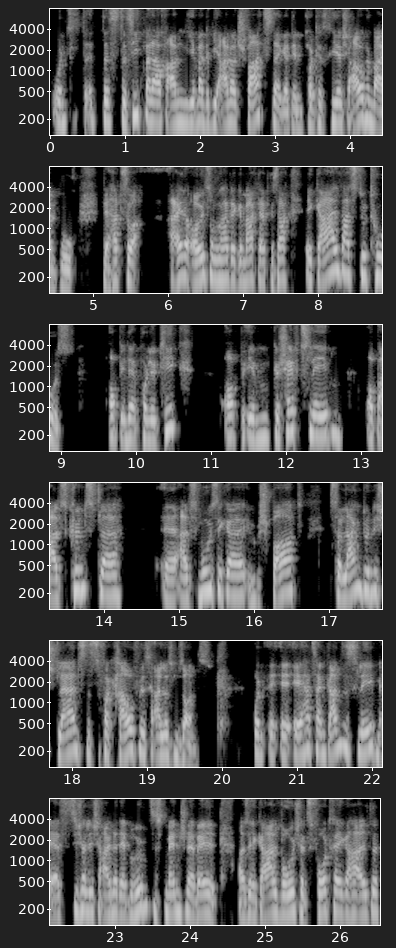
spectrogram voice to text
Und das, das sieht man auch an jemandem wie Arnold Schwarzenegger, den porträtiere ich auch in meinem Buch. Der hat so eine Äußerung hat er gemacht, er hat gesagt, egal was du tust, ob in der Politik, ob im Geschäftsleben, ob als Künstler, äh, als Musiker, im Sport, solange du nicht lernst, das zu verkaufen, ist alles umsonst. Und er, hat sein ganzes Leben, er ist sicherlich einer der berühmtesten Menschen der Welt. Also egal, wo ich jetzt Vorträge halte,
